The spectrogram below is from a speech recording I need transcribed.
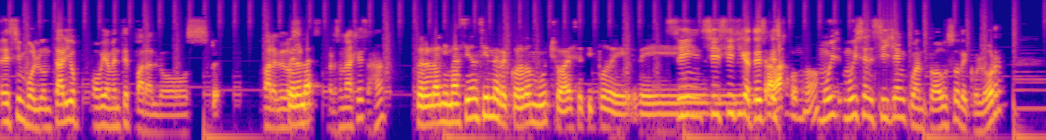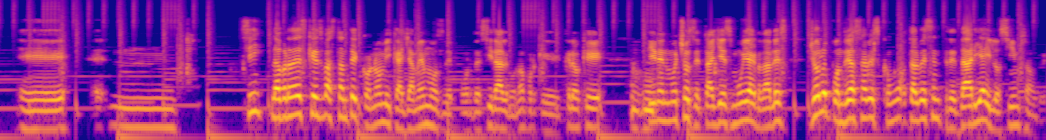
es involuntario, obviamente, para los. Para los personajes, ajá. Pero la animación sí me recordó mucho a ese tipo de. de sí, sí, sí, fíjate, es, como muy, muy sencilla en cuanto a uso de color. Eh, eh mm, Sí, la verdad es que es bastante económica, llamémosle, por decir algo, ¿no? Porque creo que Tienen muchos detalles muy agradables. Yo lo pondría, ¿sabes cómo? Tal vez entre Daria y los Simpsons, güey.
